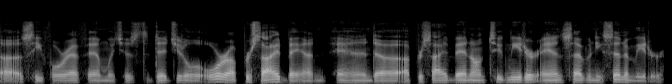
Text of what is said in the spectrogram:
uh, C4 FM, which is the digital, or upper sideband, and uh, upper sideband on 2 meter and 70 centimeter.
